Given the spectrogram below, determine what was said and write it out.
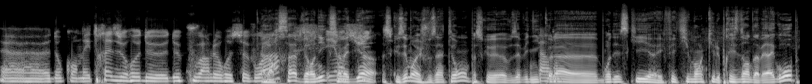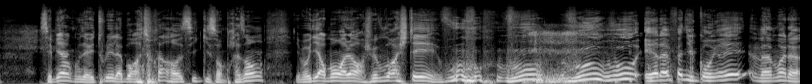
Euh, donc on est très heureux de, pouvoir le recevoir. Alors ça, Véronique, ça va être bien. Excusez-moi, je vous interromps parce que vous avez Nicolas euh, Brodeski, euh, effectivement, qui est le président d'Avea Group. C'est bien que vous avez tous les laboratoires aussi qui sont présents. Il va vous dire bon alors, je vais vous racheter vous, vous, vous, vous, et à la fin du congrès, ben voilà.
